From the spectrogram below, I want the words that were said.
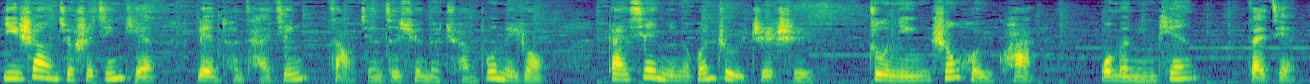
以上就是今天链团财经早间资讯的全部内容，感谢您的关注与支持，祝您生活愉快，我们明天再见。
